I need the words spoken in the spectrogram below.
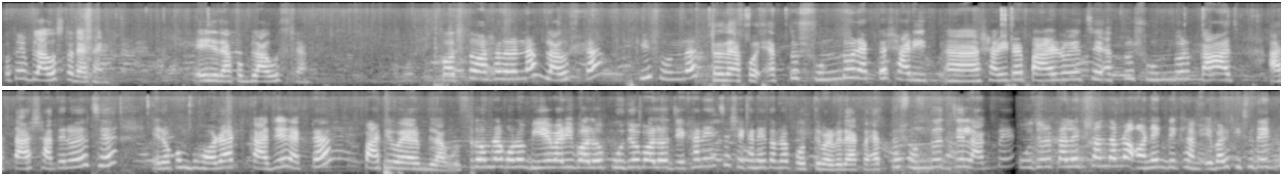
প্রথমে ব্লাউজটা দেখাই। এই যে দেখো ব্লাউজটা। কত অসাধারণ না ব্লাউজটা? কি সুন্দর। তো দেখো, এত সুন্দর একটা শাড়ি শাড়িটার পাড় রয়েছে, এত সুন্দর কাজ, আর তার সাথে রয়েছে এরকম ভরাট কাজের একটা পার্টি ওয়্যার ব্লাউজ। তোমরা কোনো বিয়ে বাড়ি বলো, পুজো বলো, যেখানে ইচ্ছে সেখানেই তোমরা পড়তে পারবে। দেখো, এত সুন্দর যে লাগবে। পুজোর কালেকশন আমরা অনেক দেখলাম। এবার কিছু দেখব,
